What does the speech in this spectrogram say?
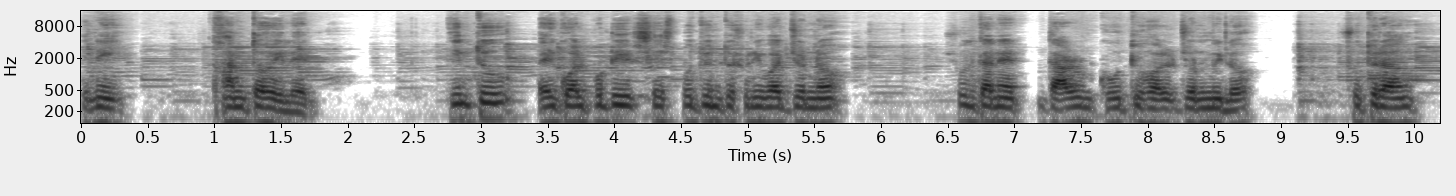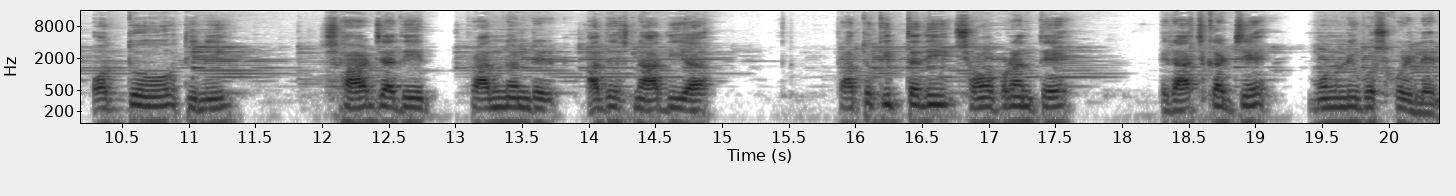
তিনি ক্ষান্ত হইলেন। কিন্তু এই গল্পটির শেষ পর্যন্ত শুনিবার জন্য সুলতানের দারুণ কৌতূহল জন্মিল। সুতরাং অদ্যও তিনি শাহজাদির প্রাণদণ্ডের আদেশ না দিয়া প্রাতক ইত্যাদি সমাপনান্তে রাজকার্যে মনোনিবেশ করিলেন।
